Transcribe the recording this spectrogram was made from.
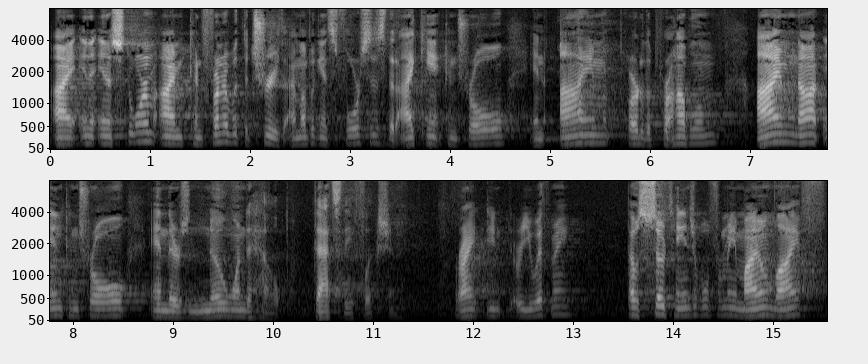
I, in, in a storm, I'm confronted with the truth. I'm up against forces that I can't control, and I'm part of the problem. I'm not in control, and there's no one to help. That's the affliction, right? Are you with me? That was so tangible for me in my own life.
